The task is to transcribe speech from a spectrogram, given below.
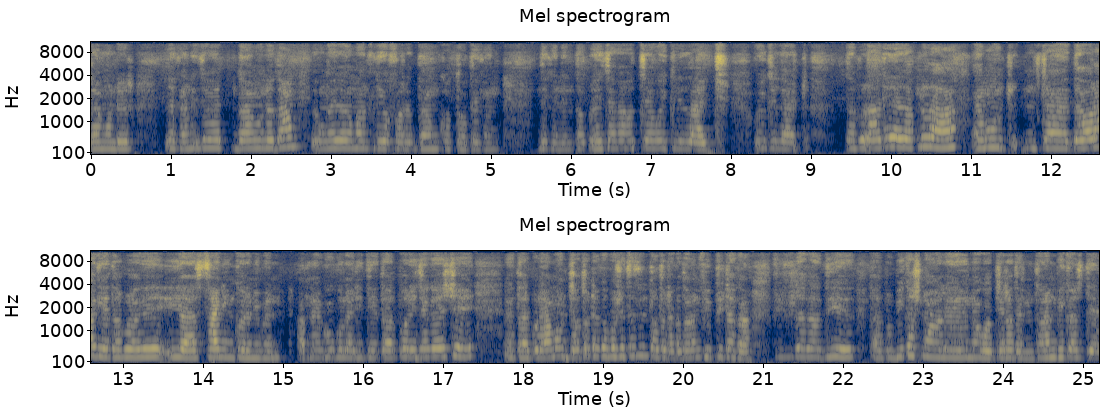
ডায়মন্ডের দেখেন, এই জায়গায় ডায়মন্ডের দাম এবং এই জায়গায় মান্থলি অফারের দাম কত? দেখেন, দেখে নিন। তারপর এই জায়গা হচ্ছে উইকলি লাইট উইকলি লাইট তারপর আগে আপনারা অ্যামাউন্ট দেওয়ার আগে, তারপর আগে, ইয়া সাইন ইন করে নেবেন। আপনার গুগল আইডিতে তারপর এই জায়গায় এসে তারপরে এমন যত টাকা বসাতেছেন, তত টাকা, ধরেন ফিফটি টাকা। ফিফটি টাকা দিয়ে তারপর বিকাশ না হলে নগদ যেটা দেন, ধরেন বিকাশ দিয়ে,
